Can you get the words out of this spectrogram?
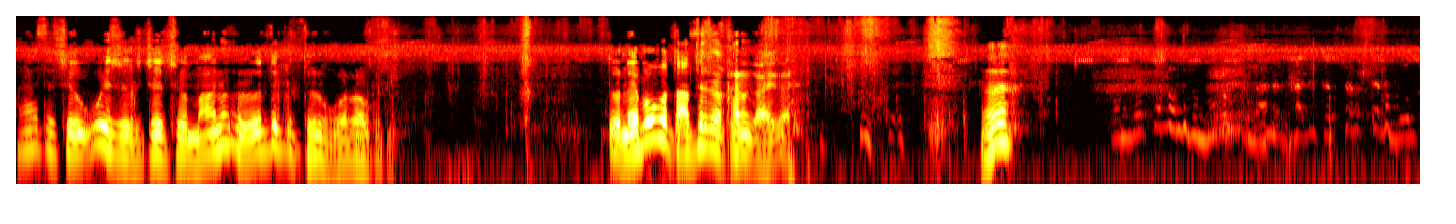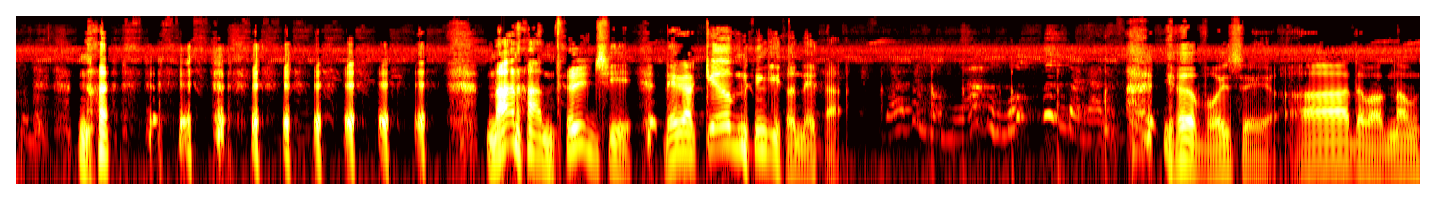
아, 저 위에서 저, 저 많은 걸 어떻게 들고 오라고. 또 내보고 다 들으라 하는 거 아이가? 어? 나, 나는 안 들지. 내가 깨없는 겨, 내가. 여, 보이세요. 아, 나 밤나무,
